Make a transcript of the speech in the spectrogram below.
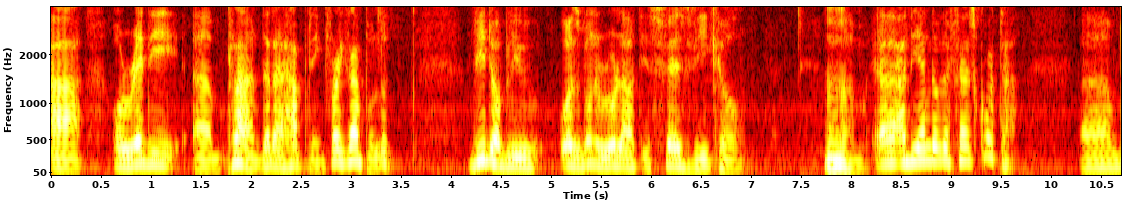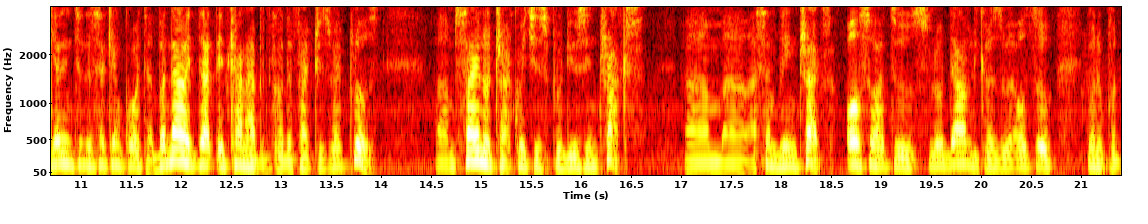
are already um, planned that are happening. For example, look, VW was going to roll out its first vehicle um, uh, at the end of the first quarter, um, getting to the second quarter. But now it, that it can't happen because the factories were closed. Um, Sinotruk, which is producing trucks, um, uh, assembling trucks, also had to slow down because we're also going to put.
